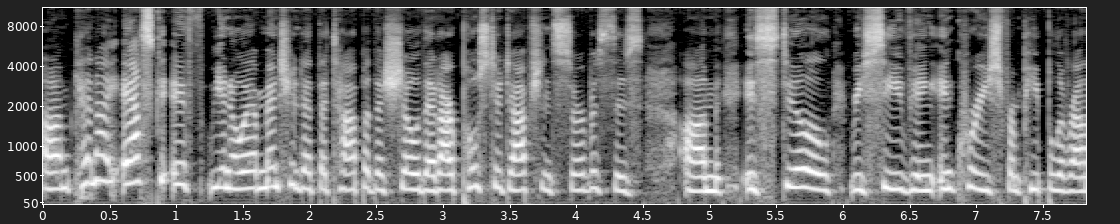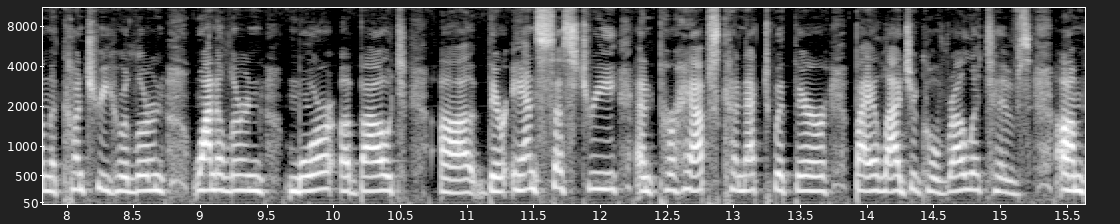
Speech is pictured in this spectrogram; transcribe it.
Um, can I ask if, you know, I mentioned at the top of the show that our post adoption services um, is still receiving inquiries from people around the country who learn want to learn more about uh, their ancestry and perhaps connect with their biological relatives. Um,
